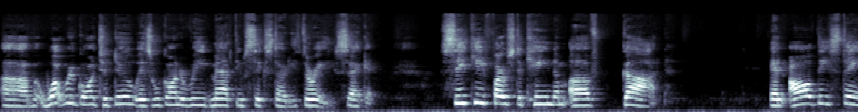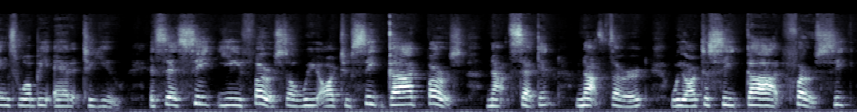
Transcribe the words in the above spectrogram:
um, what we're going to do is we're going to read Matthew 6.33, second. Seek ye first the kingdom of God, and all these things will be added to you. It says, Seek ye first. So we are to seek God first, not second, not third. We are to seek God first. Seek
